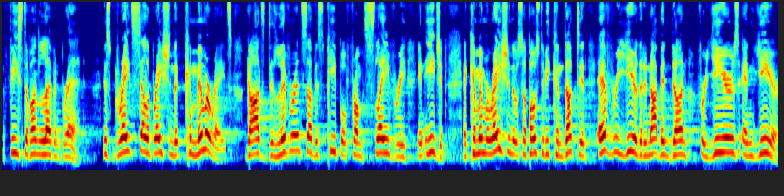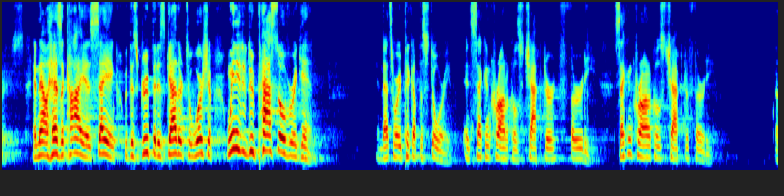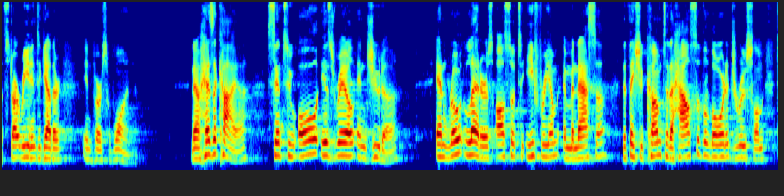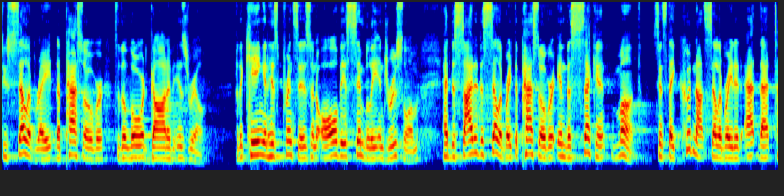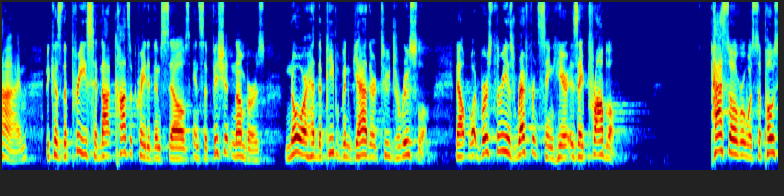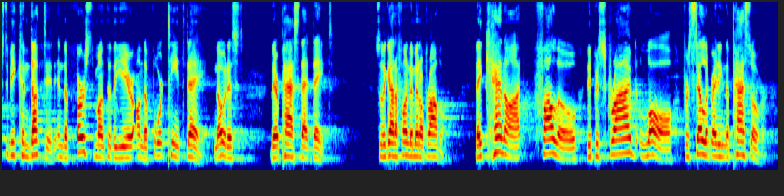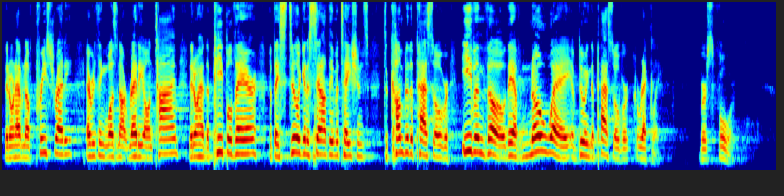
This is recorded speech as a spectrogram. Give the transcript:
the Feast of Unleavened Bread. This great celebration that commemorates God's deliverance of his people from slavery in Egypt. A commemoration that was supposed to be conducted every year that had not been done for years and years. And now Hezekiah is saying, with this group that is gathered to worship, we need to do Passover again. And that's where we pick up the story in Second Chronicles chapter 30. Second Chronicles chapter 30. Let's start reading together in verse 1. Now Hezekiah sent to all Israel and Judah and wrote letters also to Ephraim and Manasseh that they should come to the house of the Lord at Jerusalem to celebrate the Passover to the Lord God of Israel. For the king and his princes and all the assembly in Jerusalem had decided to celebrate the Passover in the second month, since they could not celebrate it at that time, because the priests had not consecrated themselves in sufficient numbers, nor had the people been gathered to Jerusalem. Now, what verse 3 is referencing here is a problem. Passover was supposed to be conducted in the first month of the year on the 14th day. Notice they're past that date. So they got a fundamental problem. They cannot follow the prescribed law for celebrating the Passover. They don't have enough priests ready. Everything was not ready on time. They don't have the people there, but they still are going to send out the invitations to come to the Passover, even though they have no way of doing the Passover correctly. Verse 4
